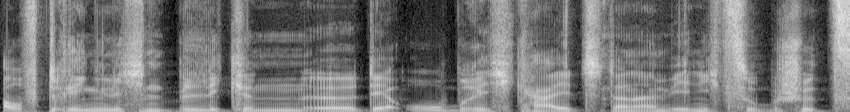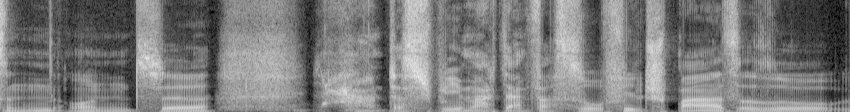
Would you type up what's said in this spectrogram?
aufdringlichen Blicken äh, der Obrigkeit dann ein wenig zu beschützen. Und äh, ja, das Spiel macht einfach so viel Spaß. Also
